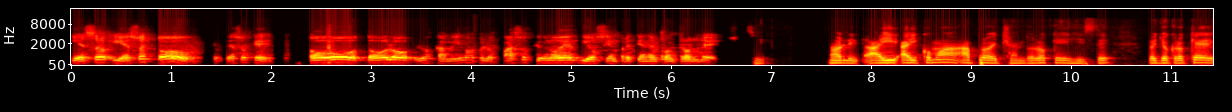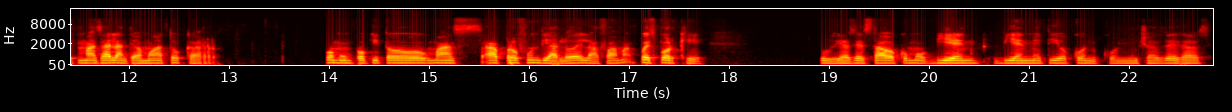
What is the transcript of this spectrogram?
y, eso, y eso es todo. Yo pienso que todo, todo caminos, los pasos que uno dé, Dios siempre tiene el control de ellos. Sí. No, ahí, ahí como aprovechando lo que dijiste, pues yo creo que más adelante vamos a tocar como un poquito más a profundizar lo de la fama, pues porque tú sí has estado como bien, bien metido con, con muchas de esas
